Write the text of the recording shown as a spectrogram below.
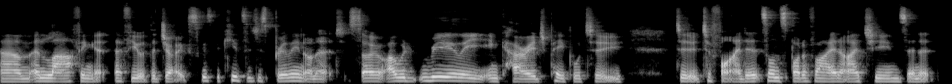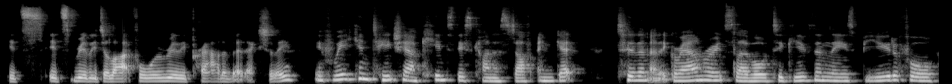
um, and laughing at a few of the jokes because the kids are just brilliant on it. So I would really encourage people to to, to find it. It's on Spotify and iTunes, and it, it's it's really delightful. We're really proud of it, actually. If we can teach our kids this kind of stuff and get to them at the ground roots level to give them these beautiful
